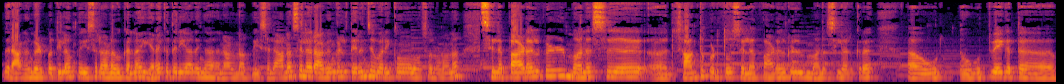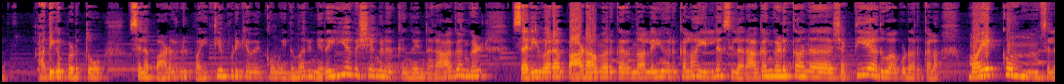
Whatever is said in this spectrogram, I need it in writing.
ராகங்கள் பற்றிலாம் பேசுகிற அளவுக்கெல்லாம் எனக்கு தெரியாதுங்க அதனால் நான் பேசலை. ஆனால் சில ராகங்கள் தெரிஞ்ச வரைக்கும் சொல்லணும்னா சில பாடல்கள் மனசு சாந்தப்படுத்தும். சில பாடல்கள் மனசில் இருக்கிற உத்- உத்வேகத்தை அதிகப்படுத்தும் சில பாடல்கள் பைத்தியம் பிடிக்க வைக்கும். இந்த மாதிரி நிறைய விஷயங்கள் இருக்குங்க. இந்த ராகங்கள் சரிவர பாடாமல் இருக்கிறதுனாலையும் இருக்கலாம். இல்லை சில ராகங்களுக்கான சக்தியே அதுவாக கூட இருக்கலாம். மயக்கும் சில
